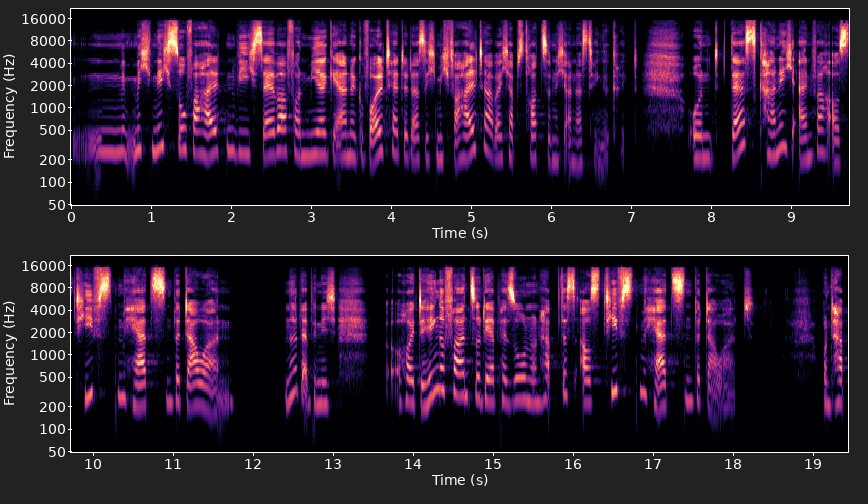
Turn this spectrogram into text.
mich nicht so verhalten, wie ich selber von mir gerne gewollt hätte, dass ich mich verhalte, aber ich habe es trotzdem nicht anders hingekriegt. Und das kann ich einfach aus tiefstem Herzen bedauern. Ne, da bin ich heute hingefahren zu der Person und habe das aus tiefstem Herzen bedauert und habe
